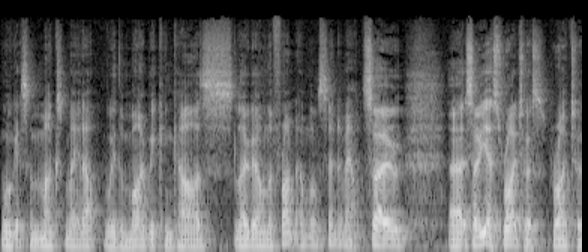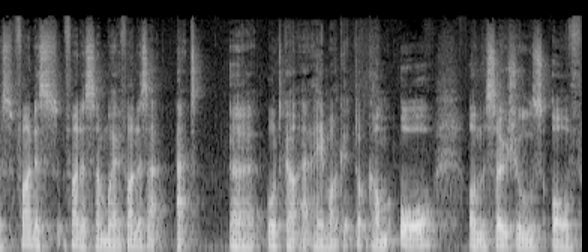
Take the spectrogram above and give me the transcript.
We'll get some mugs made up with a My Week in Cars logo on the front, and we'll send them out. So, uh, so yes, write to us. Write to us. Find us. Find us somewhere. Find us at, at uh, autocar at haymarket.com or on the socials of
